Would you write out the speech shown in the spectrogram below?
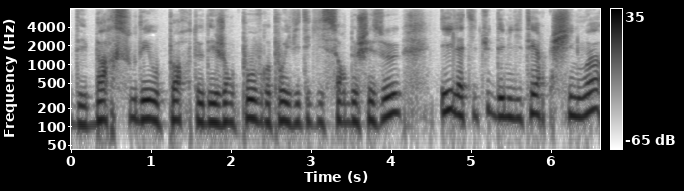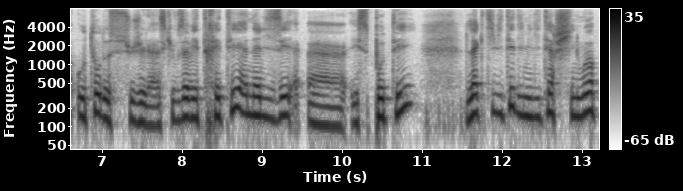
des barres soudées aux portes des gens pauvres pour éviter qu'ils sortent de chez eux, et l'attitude des militaires chinois autour de ce sujet-là. Est-ce que vous avez traité, analysé et spoté l'activité des militaires chinois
